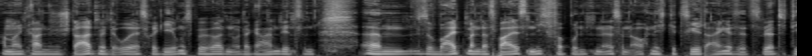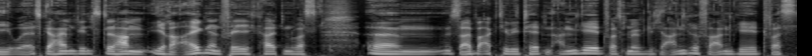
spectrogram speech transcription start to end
amerikanischen Staat, mit den US-Regierungsbehörden oder Geheimdiensten, ähm, soweit man das weiß, nicht verbunden ist und auch nicht gezielt eingesetzt wird. Die US-Geheimdienste haben ihre eigenen Fähigkeiten, was ähm, Cyberaktivitäten angeht, was mögliche Angriffe angeht, was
